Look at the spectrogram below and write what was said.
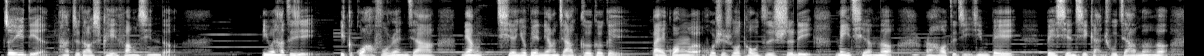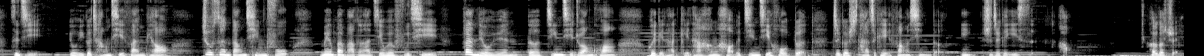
这一点他知道是可以放心的，因为他自己一个寡妇人家，娘钱又被娘家哥哥给败光了，或是说投资失利没钱了，然后自己已经被被嫌弃赶出家门了，自己有一个长期饭票，就算当情妇没有办法跟他结为夫妻，范柳园的经济状况会给他给他很好的经济后盾，这个是他是可以放心的，嗯，是这个意思。好，喝个水。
